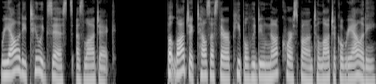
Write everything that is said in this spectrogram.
Reality two exists as logic. But logic tells us there are people who do not correspond to logical reality.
